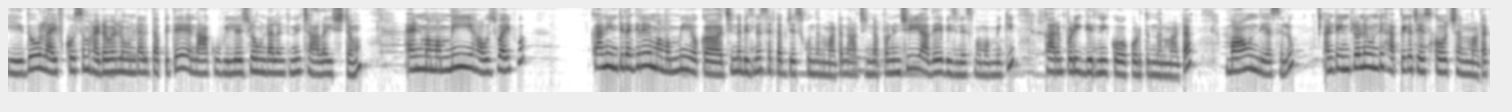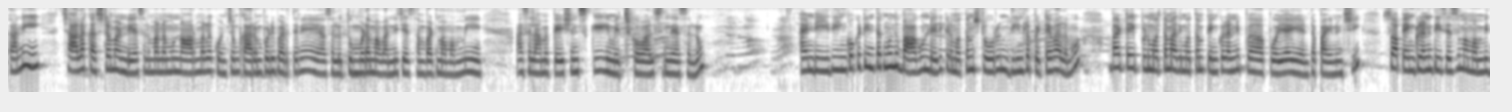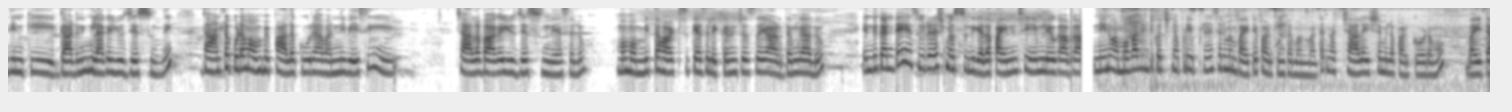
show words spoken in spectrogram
ఏదో లైఫ్ కోసం హైదరాబాద్లో ఉండాలి తప్పితే నాకు విలేజ్లో ఉండాలంటేనే చాలా ఇష్టం. అండ్ మా మమ్మీ హౌస్ వైఫ్ కానీ ఇంటి దగ్గరే మా మమ్మీ ఒక చిన్న బిజినెస్ సెటప్ చేసుకుందనమాట నా చిన్నప్పటి నుంచి అదే బిజినెస్ మా మమ్మీకి. కారంపొడి గిర్ని కొ కొడుతుందనమాట బాగుంది అసలు. అంటే ఇంట్లోనే ఉండి హ్యాపీగా చేసుకోవచ్చు అనమాట కానీ చాలా కష్టం అండి అసలు మనము నార్మల్గా కొంచెం కారం పొడి పడితేనే అసలు తుమ్మడం అవన్నీ చేస్తాం. బట్ మా మమ్మీ అసలు ఆమె పేషెంట్స్కి మెచ్చుకోవాల్సిందే అసలు. అండ్ ఇది ఇంకొకటి ఇంతకుముందు బాగుండేది. ఇక్కడ మొత్తం స్టోర్ రూమ్ దీంట్లో పెట్టేవాళ్ళము. బట్ ఇప్పుడు మొత్తం అది మొత్తం పెంకులన్నీ పోయాయి అంట పైనుంచి. సో ఆ పెంకులన్నీ తీసేసి మా మమ్మీ దీనికి గార్డెనింగ్ లాగా యూజ్ చేస్తుంది. దాంట్లో కూడా మా మమ్మీ పాలకూర అవన్నీ వేసి చాలా బాగా యూజ్ చేస్తుంది అసలు. మా మమ్మీ థాట్స్కి అసలు ఎక్కడి నుంచి వస్తాయో అర్థం కాదు. ఎందుకంటే సూర్యరశ్మి వస్తుంది కదా పైనుంచి ఏం లేవు కాబట్టి నేను అమ్మ వాళ్ళ ఇంటికి వచ్చినప్పుడు ఎప్పుడైనా సరే మేము బయటే పడుకుంటాం అనమాట నాకు చాలా ఇష్టం ఇలా పడుకోవడము బయట.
